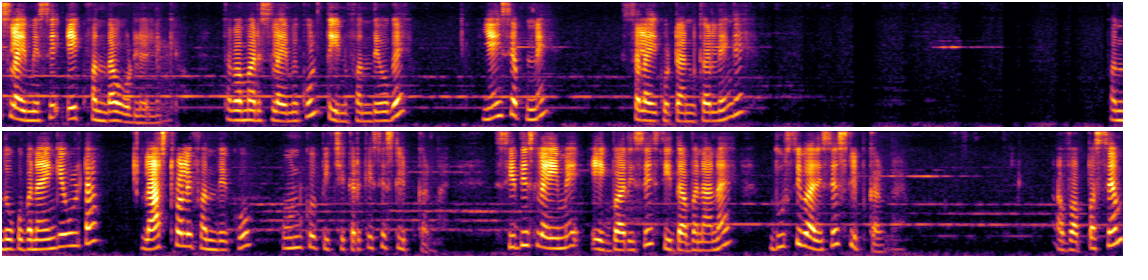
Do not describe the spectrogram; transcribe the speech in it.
सिलाई में से एक फंदा और ले लेंगे। तब हमारी सिलाई में कुल तीन फंदे हो गए। यहीं से अपने सिलाई को टर्न कर लेंगे। फंदों को बनाएँगे उल्टा। लास्ट वाले फंदे को ऊन को पीछे करके इसे स्लिप करना है। सीधी सिलाई में एक बार इसे सीधा बनाना है, दूसरी बार इसे स्लिप करना है। अब वापस से हम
